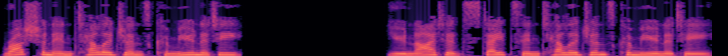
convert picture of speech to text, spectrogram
Russian intelligence community United States intelligence community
